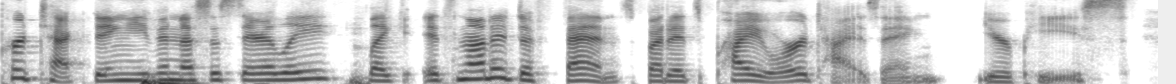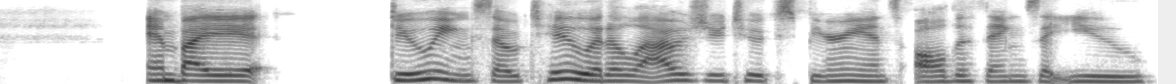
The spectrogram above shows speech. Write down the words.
protecting even necessarily. Like it's not a defense but it's prioritizing your peace. And by doing so too it allows you to experience all the things that you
